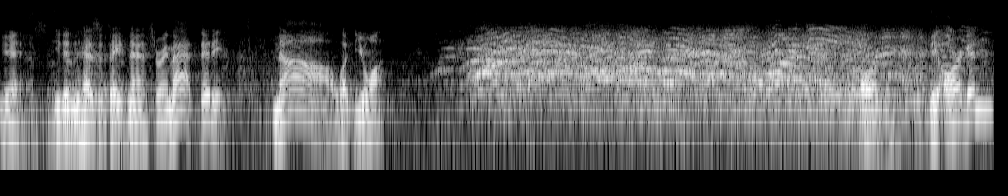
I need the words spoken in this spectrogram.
Yes. He didn't hesitate in answering that, did he? Now, what do you want? Organ. The organ?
